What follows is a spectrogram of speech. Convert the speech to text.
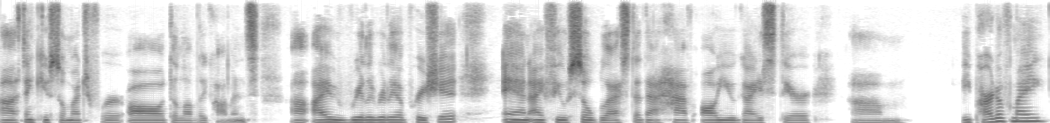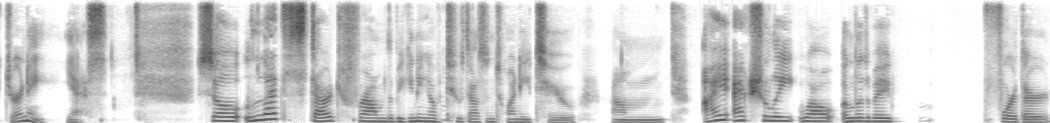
Uh, thank you so much for all the lovely comments. Uh, I really, really appreciate And I feel so blessed that I have all you guys there um, be part of my journey. Yes. So let's start from the beginning of 2022. Um, I actually, well, a little bit further,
